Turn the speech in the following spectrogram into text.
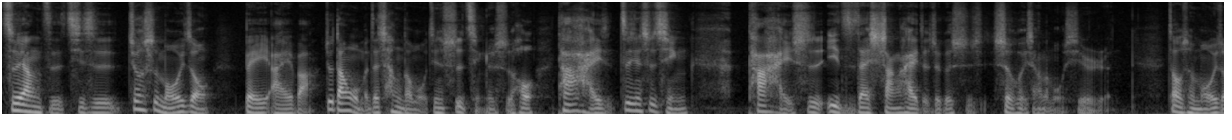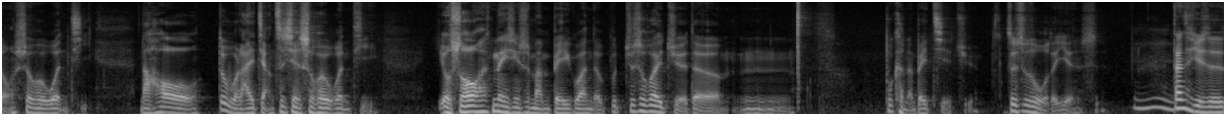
这样子其实就是某一种悲哀吧。就当我们在倡导某件事情的时候，他还这件事情，他还是一直在伤害着这个社社会上的某些人，造成某一种社会问题。然后对我来讲，这些社会问题有时候内心是蛮悲观的，不就是会觉得嗯不可能被解决，这就是我的厌世。嗯，但其实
